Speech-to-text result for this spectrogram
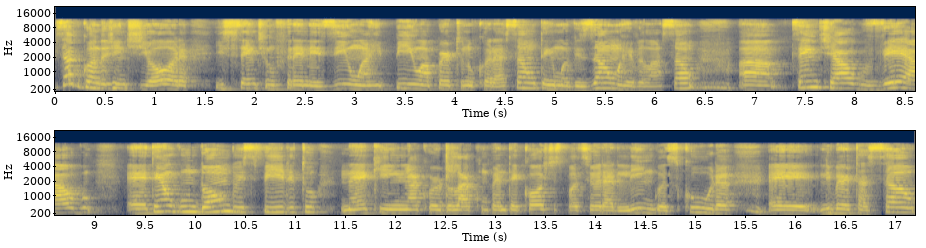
Sabe quando a gente ora e sente um frenesi, um arrepio, um aperto no coração, tem uma visão, uma revelação, uh, sente algo, vê algo, é, tem algum dom do Espírito, né, que em acordo lá com Pentecostes pode ser orar em línguas, cura, é, libertação.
